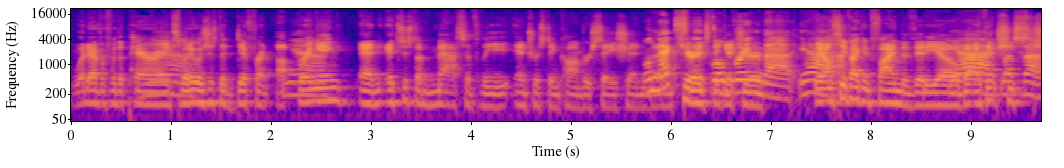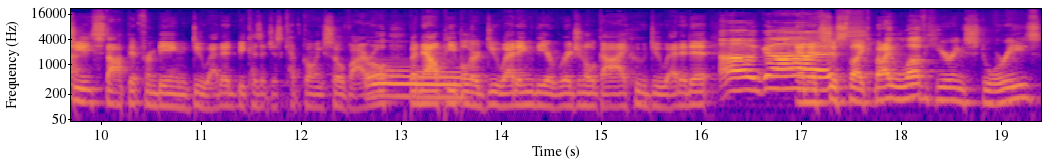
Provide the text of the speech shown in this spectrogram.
whatever for the parents, Yeah. but it was just a different upbringing, and it's just a massively interesting conversation. Well, I'm next curious week we'll bring your, that. Yeah, I'll see if I can find the video, but I think she that. she stopped it from being duetted because it just kept going so viral. But now people are duetting the original guy who duetted it, Oh god. and it's just like but i love hearing stories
